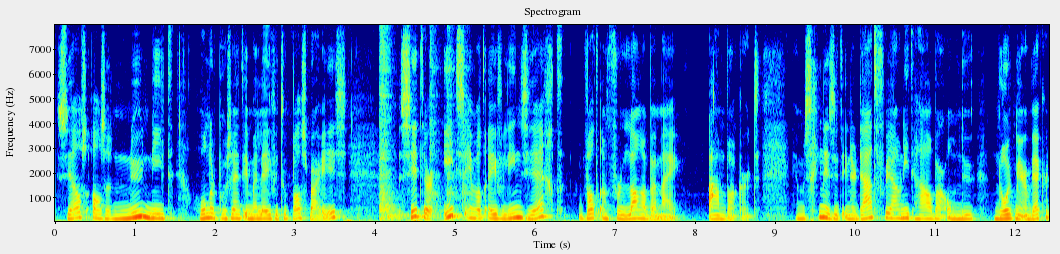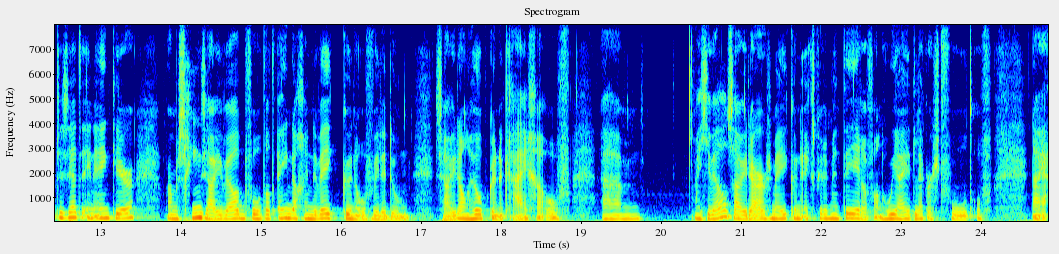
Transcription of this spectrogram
zelfs als het nu niet 100% in mijn leven toepasbaar is, zit er iets in wat Evelien zegt, wat een verlangen bij mij En misschien is het inderdaad voor jou niet haalbaar om nu nooit meer een wekker te zetten in één keer. Maar misschien zou je wel bijvoorbeeld dat één dag in de week kunnen of willen doen. Zou je dan hulp kunnen krijgen? Of um, weet je wel, zou je daar eens mee kunnen experimenteren van hoe jij het lekkerst voelt? Of nou ja,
